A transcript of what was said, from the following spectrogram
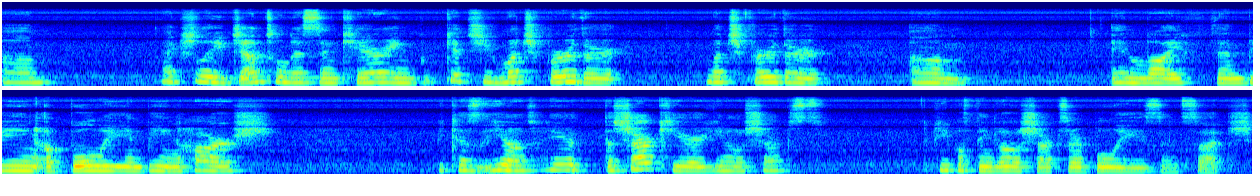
um, actually gentleness and caring gets you much further, much further um, in life than being a bully and being harsh. Because, you know, here, the shark here, you know, sharks, people think, oh, sharks are bullies and such.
